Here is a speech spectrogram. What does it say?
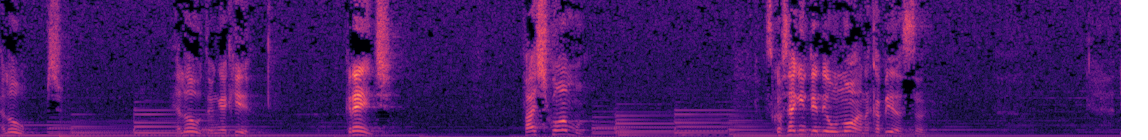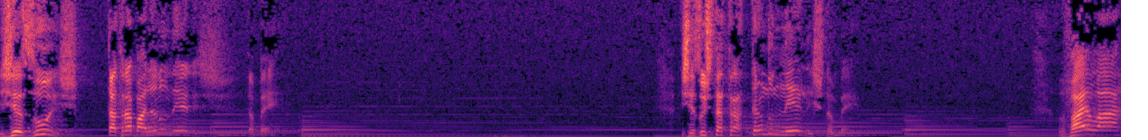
Hello? Hello, tem alguém aqui? Crente? Faz como? Você consegue entender um nó na cabeça? Jesus está trabalhando neles também. Jesus está tratando neles também. Vai lá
